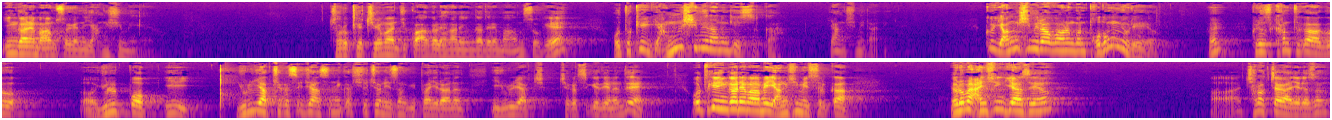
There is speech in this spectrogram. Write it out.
인간의 마음속에는 양심이에요. 저렇게 죄만 짓고 악을 행하는 인간들의 마음속에 어떻게 양심이라는 게 있을까? 양심이라는 게. 그 양심이라고 하는 건 도덕률이에요. 예? 그래서 칸트가 그 어, 율법 이 윤리학책을 쓰지 않습니까? 실천 이성 비판이라는 이 윤리학책을 쓰게 되는데 어떻게 인간의 마음에 양심이 있을까? 여러분 안 신기하세요? 아, 철학자가 아니라서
